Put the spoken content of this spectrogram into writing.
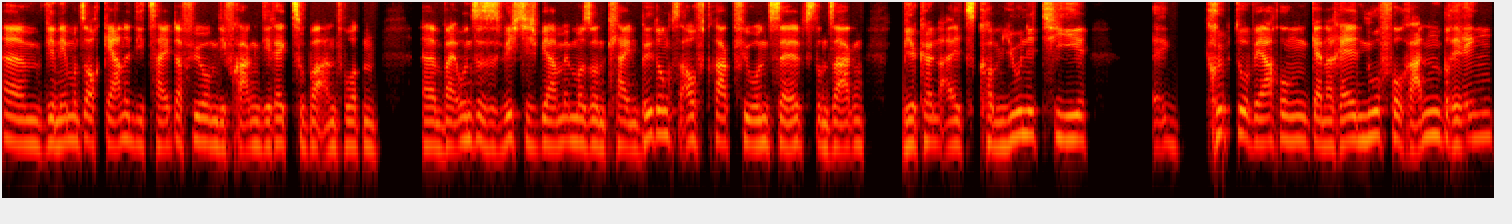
Ähm, wir nehmen uns auch gerne die Zeit dafür, um die Fragen direkt zu beantworten. Ähm, bei uns ist es wichtig, wir haben immer so 'n kleinen Bildungsauftrag für uns selbst und sagen, wir können als Community, äh, Kryptowährungen generell nur voranbringen,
